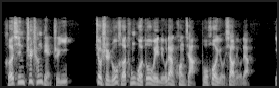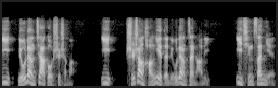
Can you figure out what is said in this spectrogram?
核心支撑点之一。就是如何通过多维流量框架捕获有效流量。一、流量架构是什么？一、时尚行业的流量在哪里？疫情三年，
